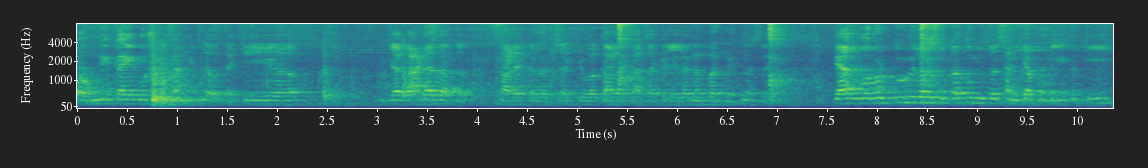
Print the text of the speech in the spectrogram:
भाऊंनी काही गोष्टी सांगितल्या होत्या की ज्या गाड्या जातात काळ्या कलरच्या किंवा काळा काचा केलेला नंबर प्लेट नसल्या त्याचबरोबर टू व्हीलर सुद्धा तुम्ही जर संख्या पाहिली तर ती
